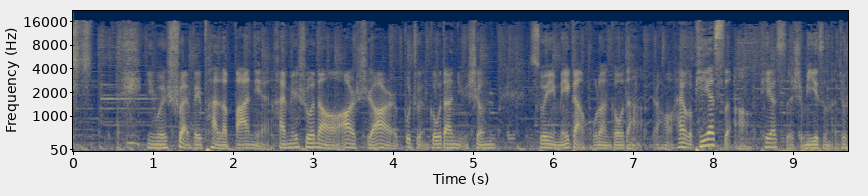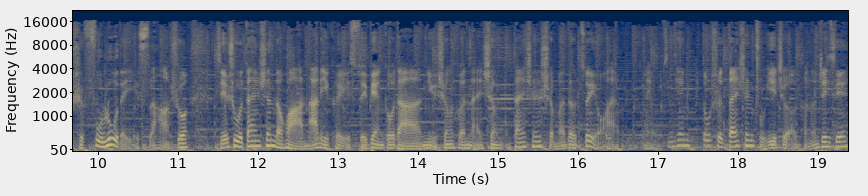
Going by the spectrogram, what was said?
因为帅被判了八年，还没说到二十二不准勾搭女生，所以没敢胡乱勾搭。然后还有个 P.S. 啊，P.S. 什么意思呢？就是附录的意思哈。说结束单身的话，哪里可以随便勾搭女生和男生？单身什么的最有爱了。哎呦，今天都是单身主义者，可能这些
